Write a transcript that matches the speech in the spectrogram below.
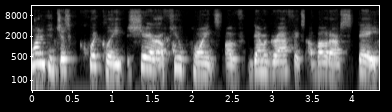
wanted to just quickly share a few points of demographics about our state.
